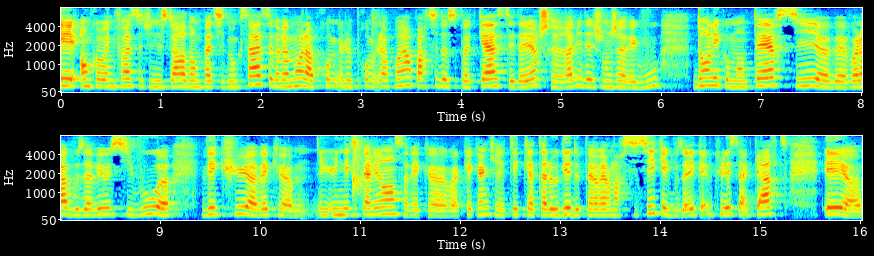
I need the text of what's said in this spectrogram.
Et encore une fois, c'est une histoire d'empathie. Donc ça, c'est vraiment la, première partie de ce podcast. Et d'ailleurs, je serais ravie d'échanger avec vous dans les commentaires si euh, ben, voilà, vous avez aussi vous vécu avec une expérience avec quelqu'un qui a été catalogué de pervers narcissique et que vous avez calculé sa carte et euh,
